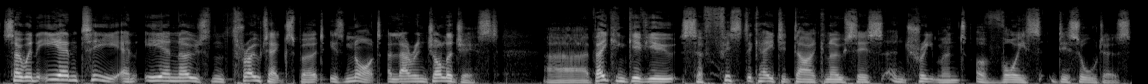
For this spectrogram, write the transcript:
So an ENT, an ear, nose and throat expert, is not a laryngologist. Uh, they can give you sophisticated diagnosis and treatment of voice disorders.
